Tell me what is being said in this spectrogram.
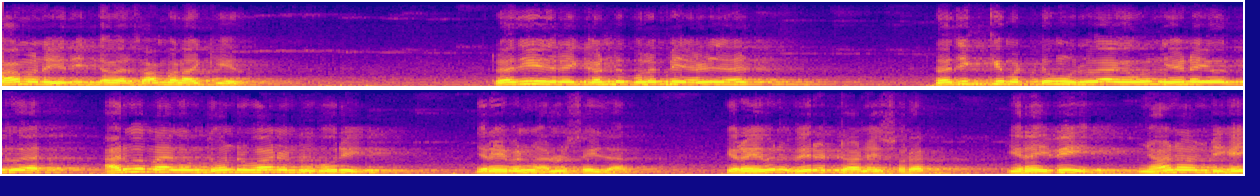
காமனை எரித்தவர் சாம்பலாக்கியது ரதி கண்டு புலம்பி அழுதார். ரதிக்கு மட்டும் உருவாகவும் ஏனையோர்க்கு அருவமாகவும் தோன்றுவான் என்று கூறி இறைவன் அருள் செய்தார். இறைவன் வீரட்டானேஸ்வரர். இறைவி ஞானாம்பிகை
